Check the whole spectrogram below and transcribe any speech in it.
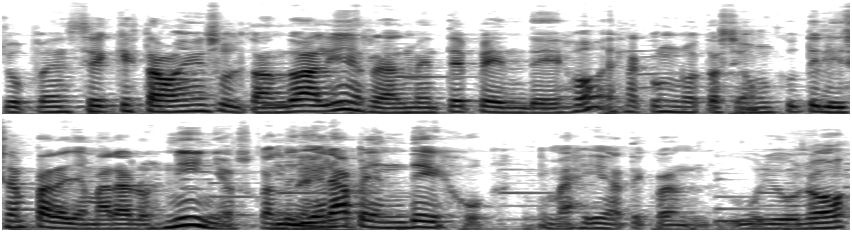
yo pensé que estaban insultando a alguien realmente pendejo es la connotación que utilizan para llamar a los niños. Cuando yo era pendejo, imagínate, cuando uno,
